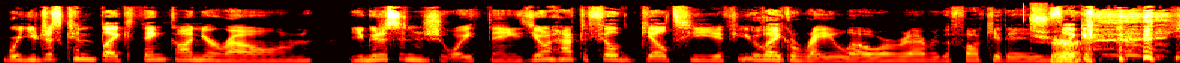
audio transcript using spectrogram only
where you just can like think on your own you can just enjoy things you don't have to feel guilty if you like reylo or whatever the fuck it is Sure. like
